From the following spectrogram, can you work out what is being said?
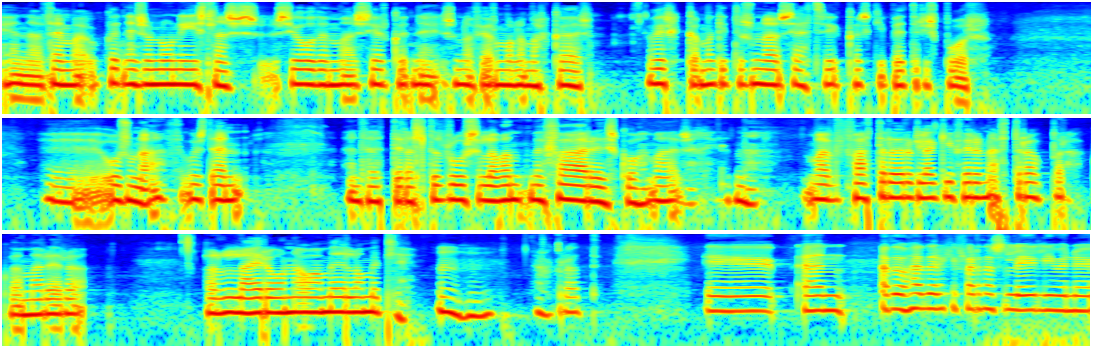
hérna að hvernig eins og núna í Íslands sjóðum að sér hvernig svona fjármálamarkaður virka, maður getur svona sett sig kannski betri spór uh, og svona, þú veist en, en þetta er alltaf rosalega vand með farið sko, maður, hérna, maður fattar öðruglega ekki fyrir en eftir á bara hvað maður er að, að læra og ná að meðla á milli mm -hmm. Akkurat uh, en ef þú hefðir ekki farið þessa leið í lífinu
